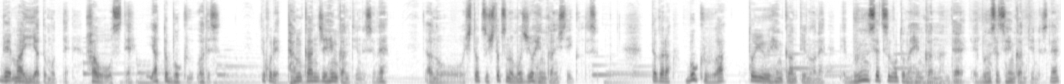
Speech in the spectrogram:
でまあいいやと思って「歯を押してやっと僕はです。でこれ単漢字変換っていうんですよね。あの一つ一つの文字を変換していくんです。だから「僕は」という変換っていうのはね文節ごとの変換なんで文節変換っていうんですね。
